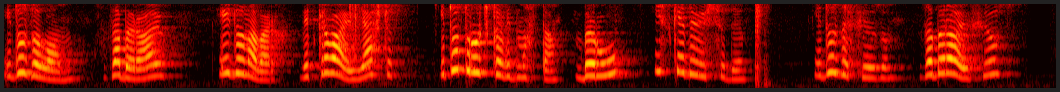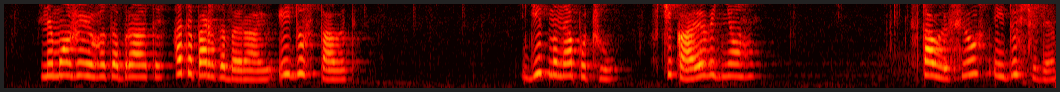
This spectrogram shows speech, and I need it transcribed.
Іду за ломом, забираю і йду наверх. Відкриваю ящик. І тут ручка від моста. Беру і скидаю сюди. Іду за фюзом. Забираю фюз. Не можу його забрати, а тепер забираю і йду ставити. Дід мене почув. Втікаю від нього. Ставлю фюз і йду сюди.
